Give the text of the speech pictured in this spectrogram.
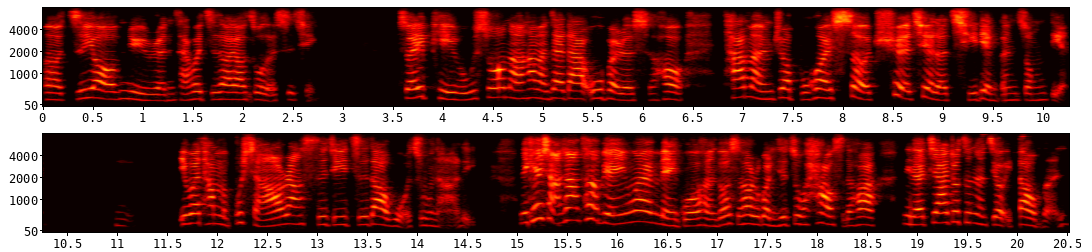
呃，只有女人才会知道要做的事情。所以，比如说呢，他们在搭 Uber 的时候，他们就不会设确切的起点跟终点，嗯，因为他们不想要让司机知道我住哪里。你可以想象，特别因为美国很多时候，如果你是住 house 的话，你的家就真的只有一道门。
